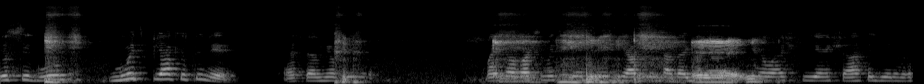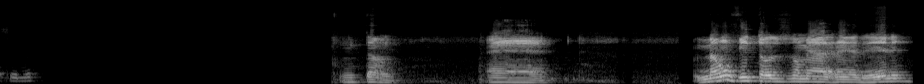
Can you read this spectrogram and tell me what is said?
e o segundo muito pior que o primeiro. Essa é a minha opinião. Mas eu gosto muito dele de em cada dia. É, e eu acho que Uncharted ele vai ser muito. Então. É. Não vi todos os Homem-Aranha dele,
